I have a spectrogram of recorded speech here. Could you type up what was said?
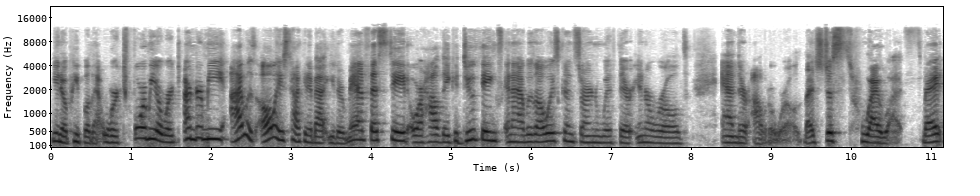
you know, people that worked for me or worked under me, I was always talking about either manifesting or how they could do things. And I was always concerned with their inner world and their outer world. That's just who I was. Right.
